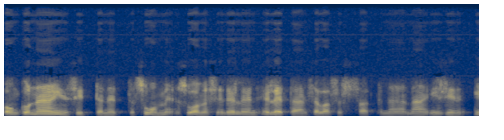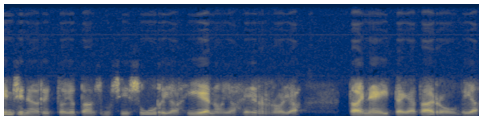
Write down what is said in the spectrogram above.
onko näin sitten, että Suome, Suomessa edelleen eletään sellaisessa, että nämä, nämä insin- insinöörit on jotain semmoisia suuria hienoja herroja tai neitejä tai rouvia,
